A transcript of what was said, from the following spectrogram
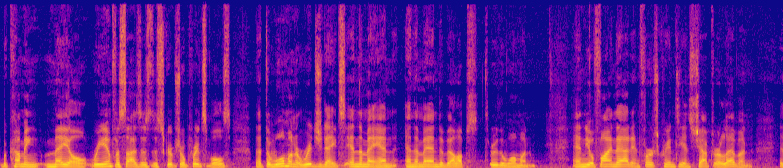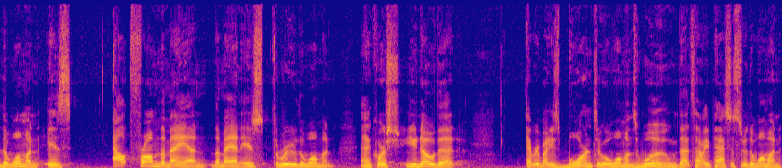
becoming male reemphasizes the scriptural principles that the woman originates in the man and the man develops through the woman. And you'll find that in 1 Corinthians chapter 11. The woman is out from the man, the man is through the woman. And of course, you know that everybody's born through a woman's womb. That's how he passes through the woman.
